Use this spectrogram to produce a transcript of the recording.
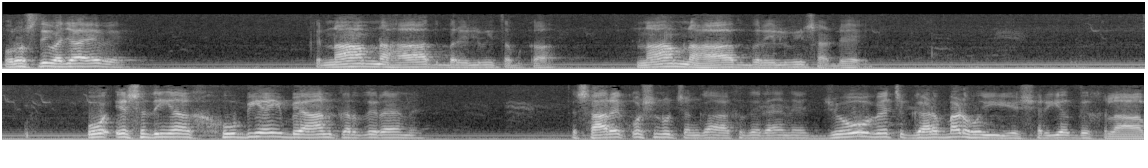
اور اس دی وجہ یہ کہ نام نہاد بریلوی طبقہ، نام نہاد بریلوی سڈے وہ اس خوبیاں ہی بیان کرتے رہے سارے کچھ نو چنگا آخر رہے جو گڑبڑ ہوئی ہے شریعت دے خلاف۔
